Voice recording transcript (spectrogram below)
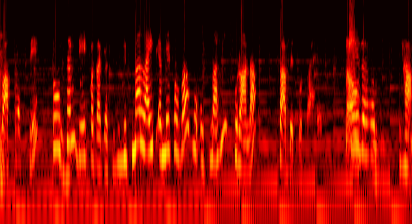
वापस से तो उससे हम डेट पता कर सकते जितना लाइट एमिट होगा वो उतना ही पुराना साबित होता है। फिर हाँ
